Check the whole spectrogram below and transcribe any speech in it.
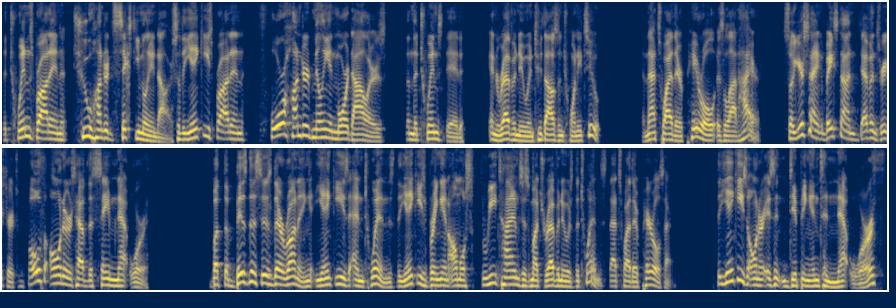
The Twins brought in 260 million dollars. So the Yankees brought in 400 million more dollars than the Twins did in revenue in 2022. And that's why their payroll is a lot higher. So you're saying, based on Devin's research, both owners have the same net worth. But the businesses they're running, Yankees and Twins, the Yankees bring in almost three times as much revenue as the Twins. That's why their payroll's higher. The Yankees owner isn't dipping into net worth.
